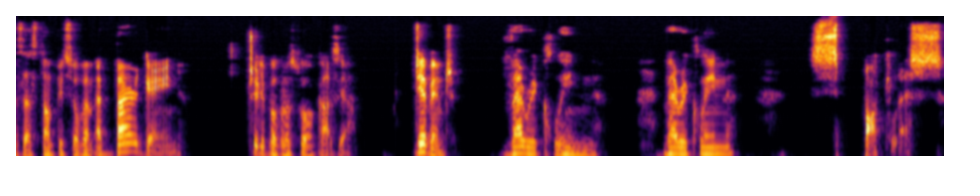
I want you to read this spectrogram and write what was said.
zastąpić słowem a bargain, czyli po prostu okazja. 9 very clean, very clean, spotless.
